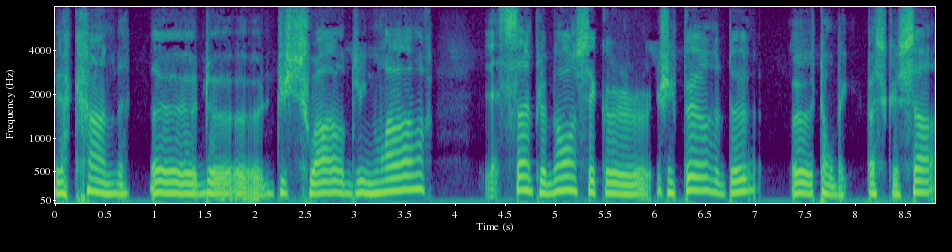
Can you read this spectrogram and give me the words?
la crainte euh, de, du soir, du noir. Simplement, c'est que j'ai peur de tomber. Parce que ça,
